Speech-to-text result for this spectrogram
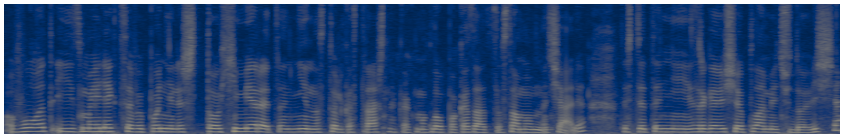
Вот. И из моей лекции вы поняли, что химера это не настолько страшно, как могло показаться в самом начале. То есть это не изрыгающее пламя чудовище.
